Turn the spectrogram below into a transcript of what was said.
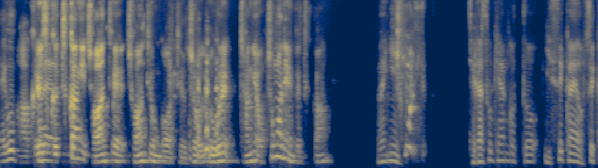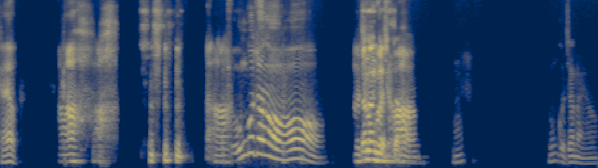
애국 아 그래서 그 특강이 저한테 저한테 온 것 같아요. 저 올해 작년 엄청 많이 했는데 특강. 선생님 제가 소개한 것도 있을까요 없을까요? 아, 아, 아, 좋은 거잖아. 좋은 거죠. 아, 좋은 거잖아요.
